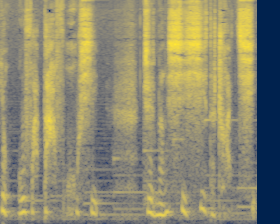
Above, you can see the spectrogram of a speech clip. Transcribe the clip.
又无法大幅呼吸，只能细细的喘气。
